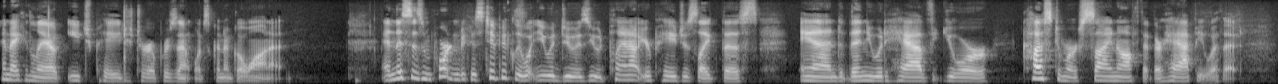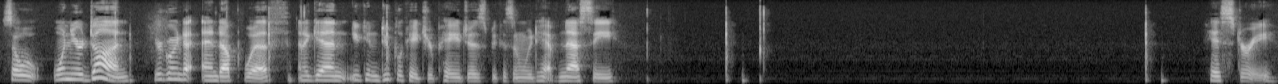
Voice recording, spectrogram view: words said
And I can lay out each page to represent what's going to go on it. And this is important because typically what you would do is you would plan out your pages like this and then you would have your customer sign off that they're happy with it. So when you're done, you're going to end up with, and again, you can duplicate your pages because then we'd have Nessie history,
